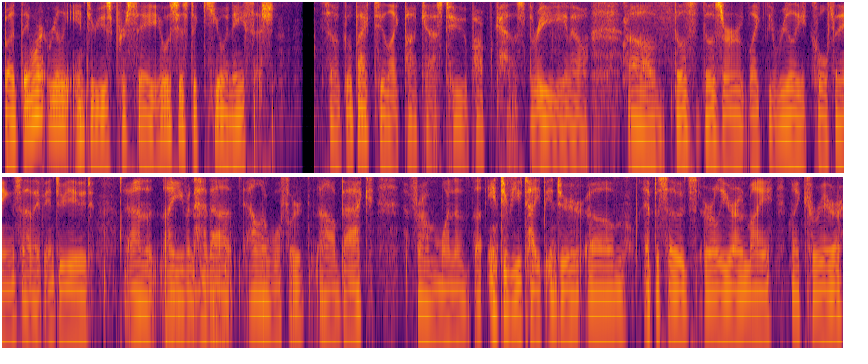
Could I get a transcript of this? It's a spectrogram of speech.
but they weren't really interviews per se. It was just a Q&A session. So go back to like podcast two, podcast three. You know, uh, those those are like the really cool things that I've interviewed. Uh, I even had uh, Alan Wolford uh, back from one of the interview type inter um, episodes earlier in my my career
